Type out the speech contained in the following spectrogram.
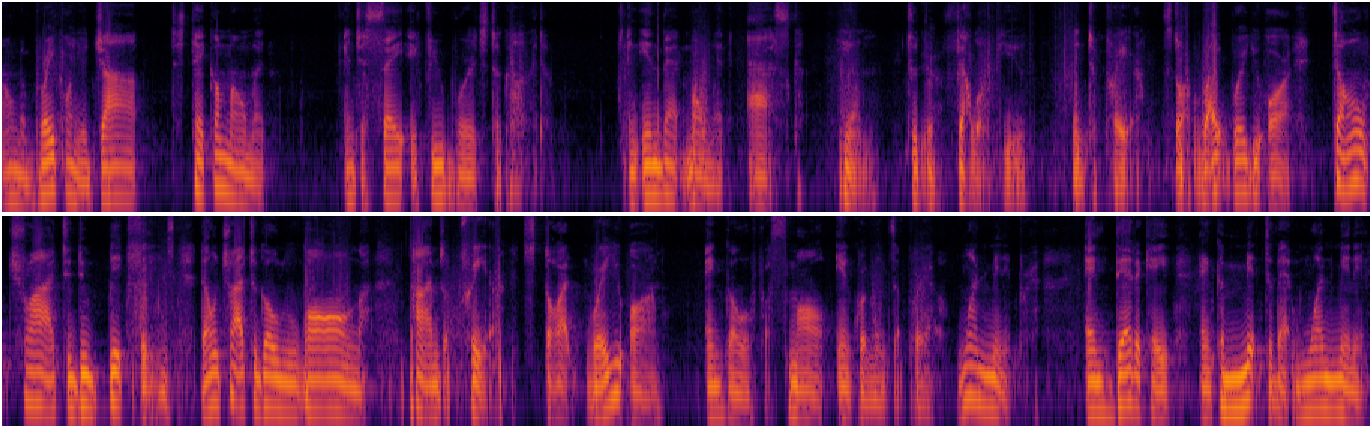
on a break on your job, just take a moment and just say a few words to God. And in that moment, ask Him to develop you into prayer. Start right where you are. Don't try to do big things. Don't try to go long times of prayer. Start where you are and go for small increments of prayer. One minute prayer. And dedicate and commit to that one minute.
